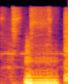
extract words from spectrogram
you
